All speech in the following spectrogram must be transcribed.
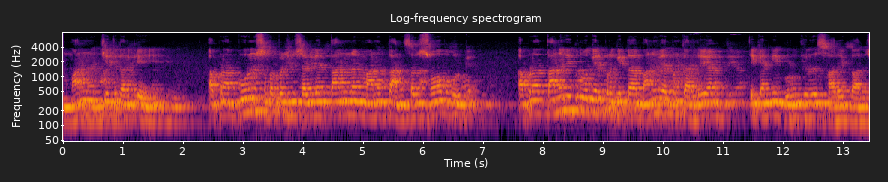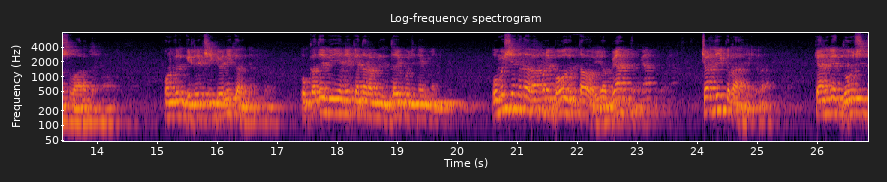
ਮਨ ਚਿੱਤ ਕਰਕੇ ਆਪਣਾ ਪੂਰਨ ਸਮਰਪਣ ਜਿਹਨੂੰ ਸਾਹਿਬ ਨੇ ਤਨ, ਮਨ, ਧਨ ਸਭ ਸੌਂਪ ਗੁਰੂ ਕੇ। ਆਪਣਾ ਤਨ ਵੀ ਗੁਰੂ ਅੱਗੇ ਅਰਪਣ ਕੀਤਾ, ਮਨ ਵੀ ਅਰਪਣ ਕਰ ਲਿਆ ਤੇ ਕਹਿੰਦੇ ਗੁਰੂ ਫਿਰ ਉਹਦੇ ਸਾਰੇ ਕਾਰਜ ਸਵਾਰਦਾ ਹੁਣ ਫਿਰ ਗਿਲੇ ਸ਼ਿਕਵੇ ਨਹੀਂ ਕਰਦੇ? ਉਹ ਕਦੇ ਵੀ ਇਹ ਨਹੀਂ ਕਹਿੰਦਾ, ਰੱਬ ਨੇ ਦਿੱਤਾ ਹੀ ਕੁਝ ਨਹੀਂ ਮੈਨੂੰ। ਉਹ ਹਮੇਸ਼ਾ ਕਹਿੰਦਾ, ਰੱਬ ਨੇ ਬਹੁਤ ਦਿੱਤਾ ਹੋਇਆ, ਬੇਅੰਤ ਚੜ੍ਹਦੀ ਕਲਾ ਹੈ। ਕਹਿਣਗੇ, ਦੁਸ਼ਟ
